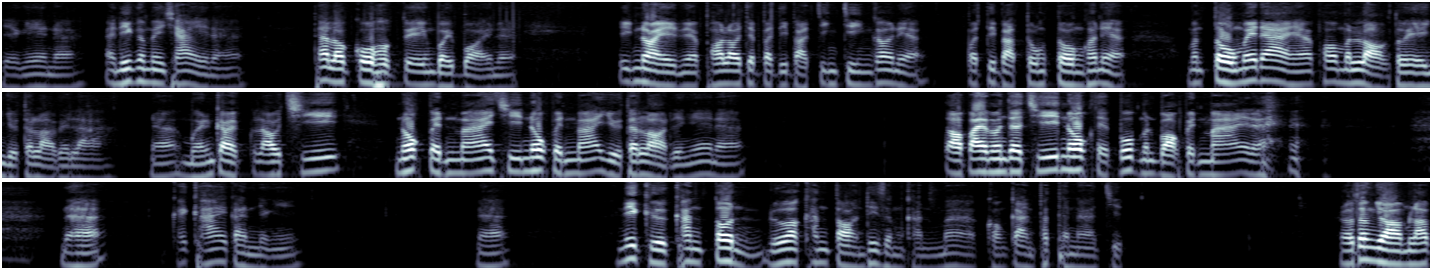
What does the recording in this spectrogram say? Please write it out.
อย่างเงี้ยนะอันนี้ก็ไม่ใช่นะถ้าเราโกหกตัวเองบ่อยๆเนี่ย อีกหน่อยเนี่ยพอเราจะปฏิบัติจริง ๆเขาเนี่ยปฏิบัติตรงๆเขาเนี่ยมันตรงไม่ได้ฮะเพราะมันหลอกตัวเองอยู่ตลอดเวลานะเหมือนกับเราชี้นกเป็นไม้ชี้นกเป็นไม้อยู่ตลอดอย่างเงี้ยนะ ต่อไปมันจะชี้นกเสร็จปุ๊บมันบอกเป็นไม้เลยนะฮะคล้าย ๆกันอย่างนี้นะนี่คือขั้นต้นหรือว่าขั้นตอนที่สำคัญมากของการพัฒนาจิต เราต้องยอมรับ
